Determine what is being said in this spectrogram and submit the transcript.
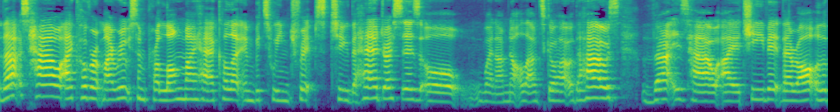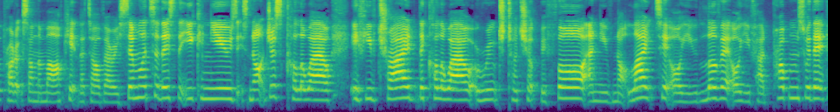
That's how I cover up my roots and prolong my hair colour in between trips to the hairdressers or when I'm not allowed to go out of the house. That is how I achieve it. There are other products on the market that are very similar to this that you can use. It's not just Colour Wow. If you've tried the Colour Wow Root Touch Up before and you've not liked it or you love it or you've had problems with it,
